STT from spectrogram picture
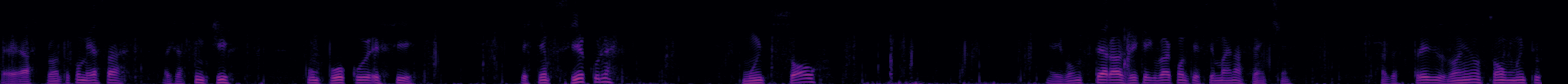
é, as plantas começam a, a já sentir um pouco esse esse tempo seco, né? Muito sol. E aí vamos esperar ver o que vai acontecer mais na frente. Né? Mas as previsões não são muito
